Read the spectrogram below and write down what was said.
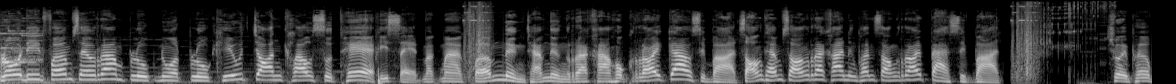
โปรดีดเฟิร์มเซรั่มปลูกหนวดปลูกคิ้วจอนเคลาวสุดเท่พิเศษมากๆ เฟิร์ม 1 แถม 1 ราคา 690 บาท 2 แถม 2 ราคา 1,280 บาท ช่วยเพิ่ม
